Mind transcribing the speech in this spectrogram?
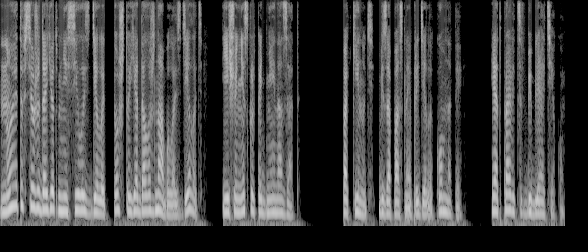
Но это все же дает мне силы сделать то, что я должна была сделать еще несколько дней назад. Покинуть безопасные пределы комнаты и отправиться в библиотеку.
